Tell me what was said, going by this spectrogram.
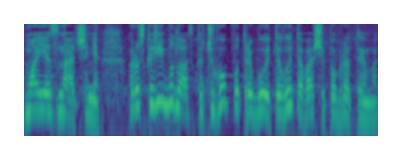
має значення. Розкажіть, будь ласка, чого потребуєте ви та ваші побратими?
